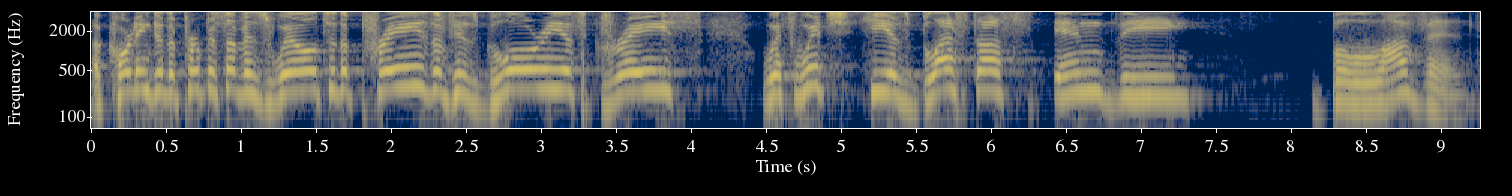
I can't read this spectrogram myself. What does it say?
according to the purpose of His will, to the praise of His glorious grace with which he has blessed us in the beloved.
